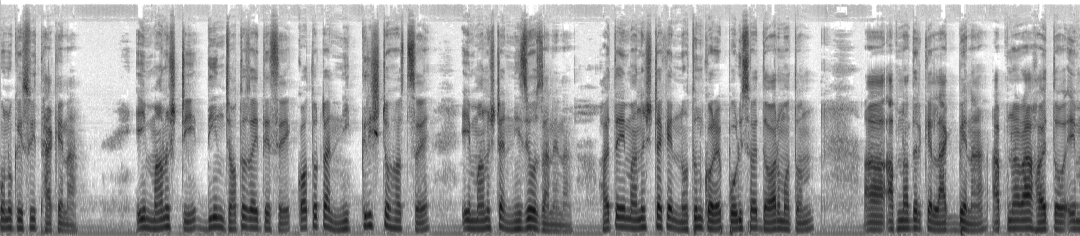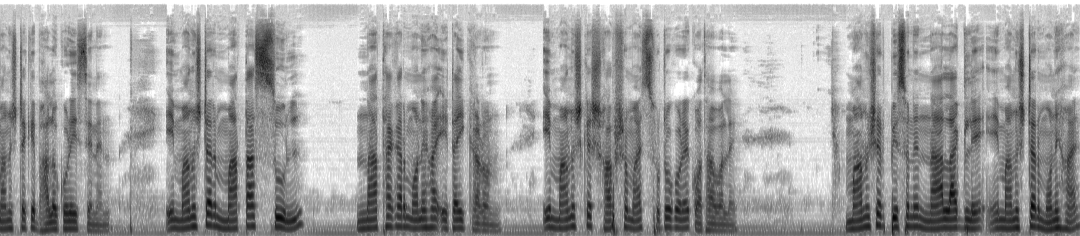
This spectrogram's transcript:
কোনো কিছুই থাকে না। এই মানুষটি দিন যত যাইতেছে, কতটা নিকৃষ্ট হচ্ছে, এই মানুষটা নিজেও জানে না। হয়তো এই মানুষটাকে নতুন করে পরিচয় দেওয়ার মতন আপনাদেরকে লাগবে না। আপনারা হয়তো এই মানুষটাকে ভালো করেই চেনেন। এই মানুষটার মাথা চুল না থাকার মনে হয় এটাই কারণ। এই মানুষকে সবসময় ছোট করে কথা বলে। মানুষের পেছনে না লাগলে এই মানুষটার মনে হয়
